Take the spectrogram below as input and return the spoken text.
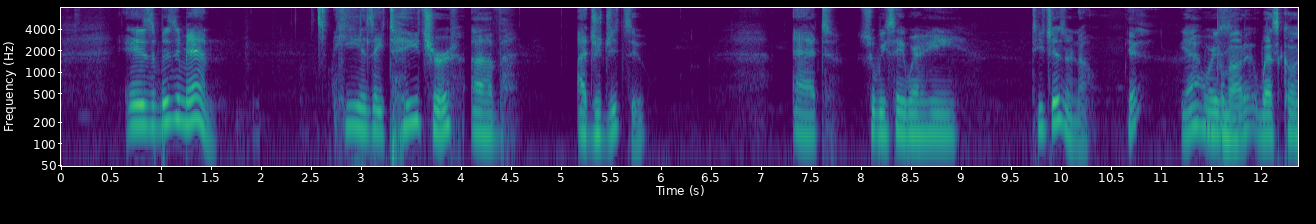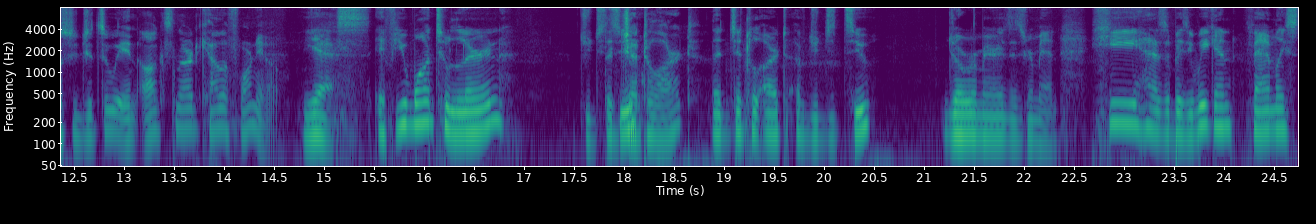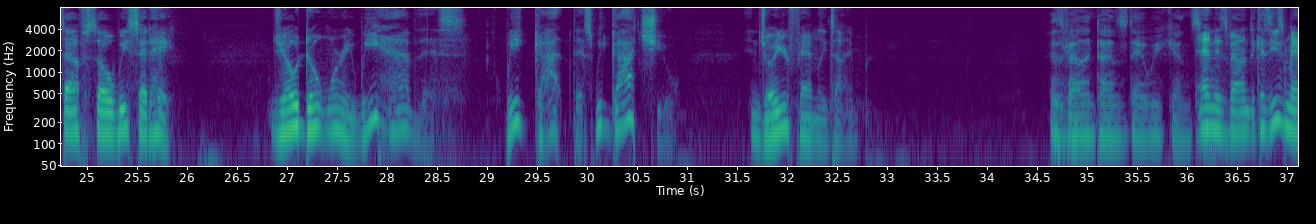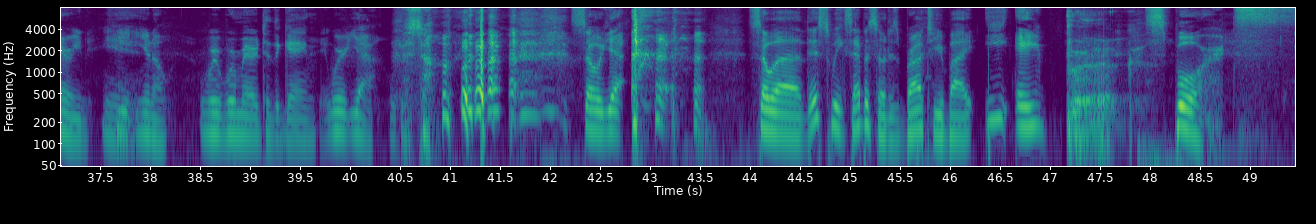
is a busy man. He is a teacher of a jiu-jitsu at, should we say where he teaches or no? Yeah. Yeah, where he's- Promote it. West Coast Jiu Jitsu in Oxnard, California. Yes. If you want to learn The gentle art. the gentle art of jiu-jitsu, Joe Ramirez is your man. He has a busy weekend, family stuff, so we said, "Hey, Joe, don't worry. We have this. We got this. We got you. Enjoy your family time." It's Okay. Valentine's Day weekend. So And his Valentine because he's married. He, Yeah. you know, we're, we're married to the game. we're yeah. So, so yeah. so uh this week's episode is brought to you by EA Sports.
